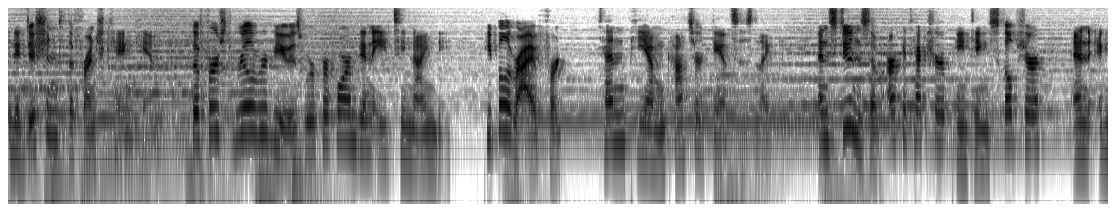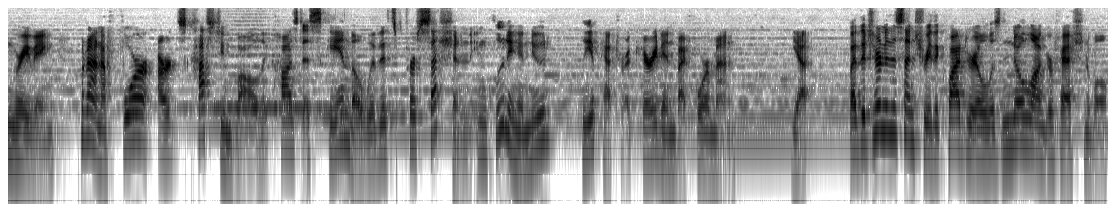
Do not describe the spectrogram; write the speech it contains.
In addition to the French can-can, the first real revues were performed in 1890. People arrived for 10 p.m. concert dances nightly, and students of architecture, painting, sculpture, and engraving put on a four arts costume ball that caused a scandal with its procession, including a nude Cleopatra carried in by four men. Yet, by the turn of the century, the quadrille was no longer fashionable,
